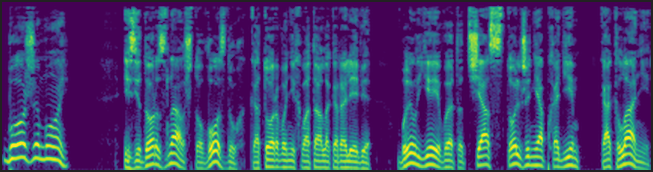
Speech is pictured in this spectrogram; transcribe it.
Боже мой!» Изидор знал, что воздух, которого не хватало королеве, был ей в этот час столь же необходим, как лани,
